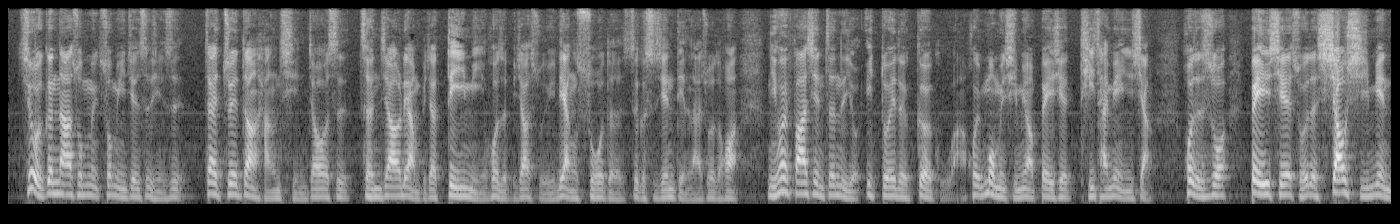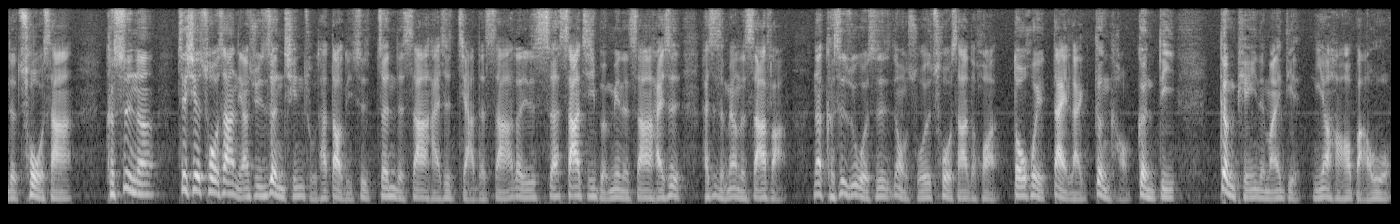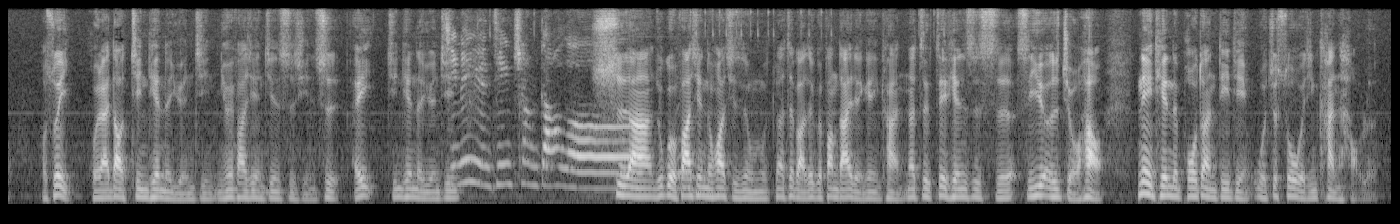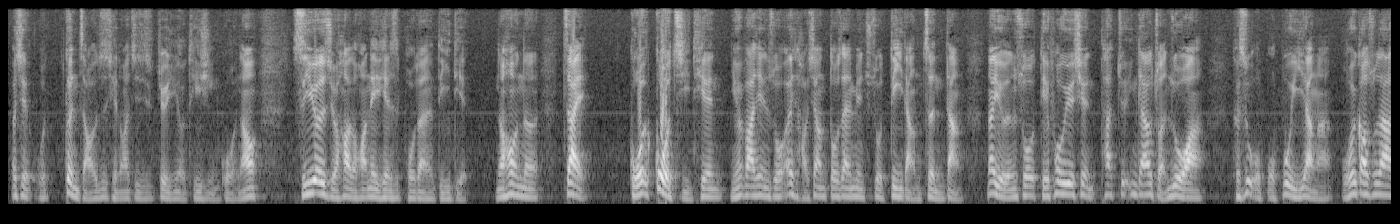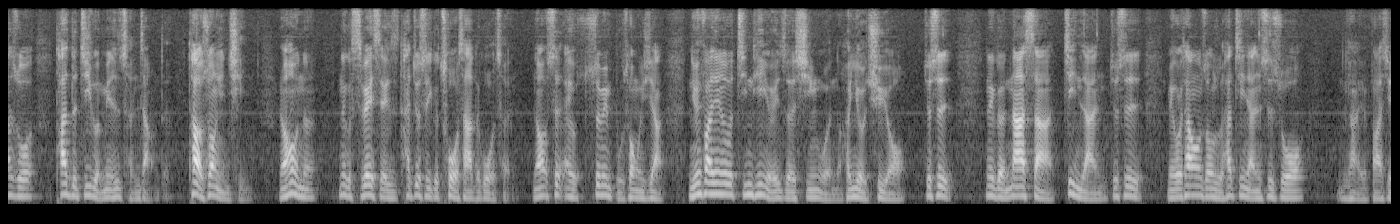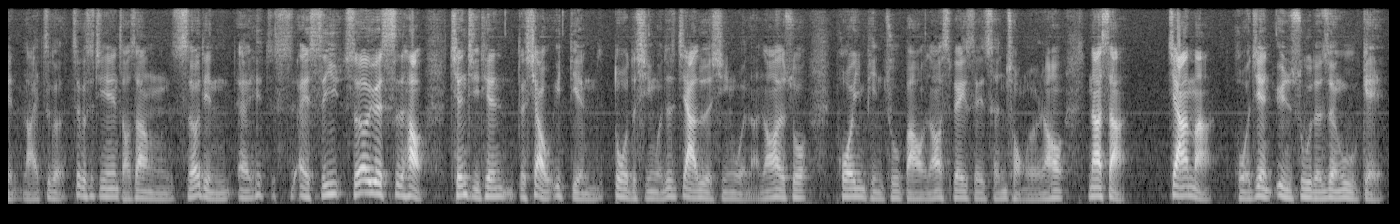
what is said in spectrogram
其实我跟大家说明说明一件事情是，在这段行情叫做是成交量比较低迷或者比较属于量缩的这个时间点来说的话，你会发现真的有一堆的个股啊，会莫名其妙被一些题材面影响，或者是说被一些所谓的消息面的错杀。可是呢，这些错杀你要去认清楚，它到底是真的杀还是假的杀，到底是杀杀基本面的杀，还是还是怎么样的杀法？那可是如果是那种所谓错杀的话，都会带来更好、更低、更便宜的买点，你要好好把握。所以回来到今天的原金，你会发现一件事情是，哎，今天的原金，今天原金唱高了。是啊，如果发现的话，其实我们那再把这个放大一点给你看，那这这天是十十一月二十九号那天的波段低点，我就说我已经看好了，而且我更早之前的话，其实就已经有提醒过。然后十一月二十九号的话，那天是波段的低点，然后呢，在过过几天你会发现说，哎，好像都在那边去做低档震荡。那有人说跌破月线，它就应该要转弱啊，可是我我不一样啊，我会告诉大家说，它的基本面是成长的，它有双引擎。然后呢，那个 SpaceX 它就是一个错杀的过程。然后是哎，顺便补充一下，你会发现说今天有一则新闻很有趣哦，就是那个 NASA 竟然就是美国太空总署，他竟然是说，你看有发现来这个这个是今天早上十二点，哎十哎十一十二月四号前几天的下午一点多的新闻，这是假日的新闻啊。然后他就说波音频出包，然后 SpaceX 成宠儿，然后 NASA 加码火箭运输的任务给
